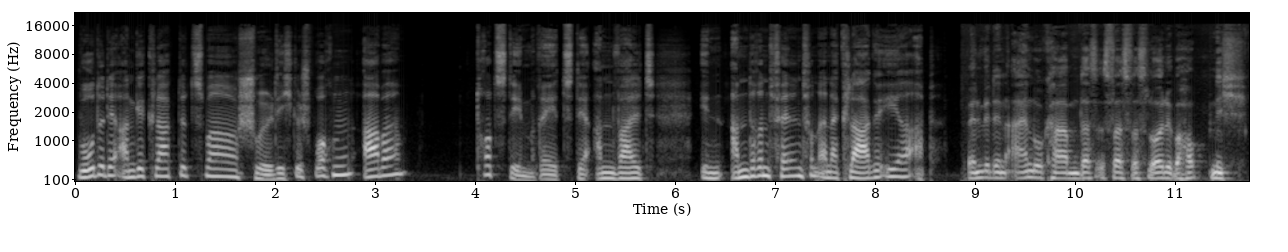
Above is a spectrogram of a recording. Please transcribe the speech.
wurde der Angeklagte zwar schuldig gesprochen, aber trotzdem rät der Anwalt in anderen Fällen von einer Klage eher ab. Wenn wir den Eindruck haben, das ist was, was Leute überhaupt nicht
